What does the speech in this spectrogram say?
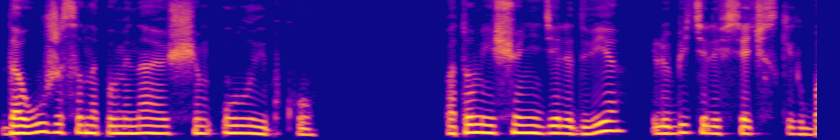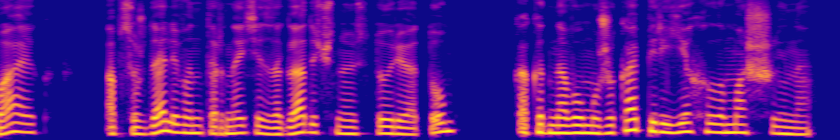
до ужаса напоминающем улыбку. Потом еще недели две любители всяческих баек обсуждали в интернете загадочную историю о том, как одного мужика переехала машина,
